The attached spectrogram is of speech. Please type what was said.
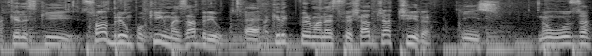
aqueles que só abriu um pouquinho, mas abriu. É. Aquele que permanece fechado já tira. Isso. Não usa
